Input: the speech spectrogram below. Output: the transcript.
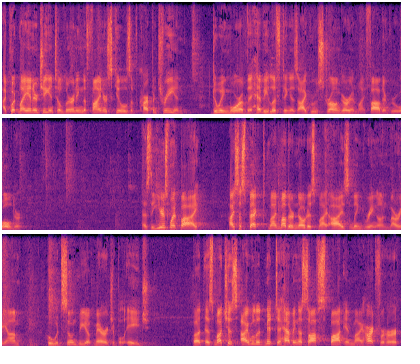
I put my energy into learning the finer skills of carpentry and doing more of the heavy lifting as I grew stronger and my father grew older. As the years went by, I suspect my mother noticed my eyes lingering on Mariam, who would soon be of marriageable age. But as much as I will admit to having a soft spot in my heart for her,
